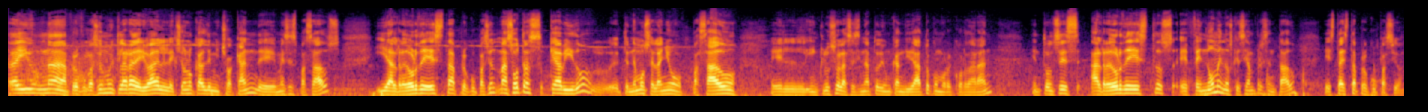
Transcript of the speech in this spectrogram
Hay una preocupación muy clara derivada de la elección local de Michoacán de meses pasados y alrededor de esta preocupación, más otras que ha habido, eh, tenemos el año pasado el, incluso el asesinato de un candidato, como recordarán. Entonces, alrededor de estos eh, fenómenos que se han presentado está esta preocupación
